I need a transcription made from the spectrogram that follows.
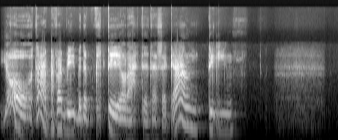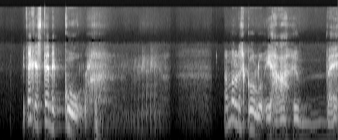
Joo, tämä viimeinen video lähtee tässä käyntiin. Mitäkäs teille kuuluu? No mulle kuuluu ihan hyvä.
